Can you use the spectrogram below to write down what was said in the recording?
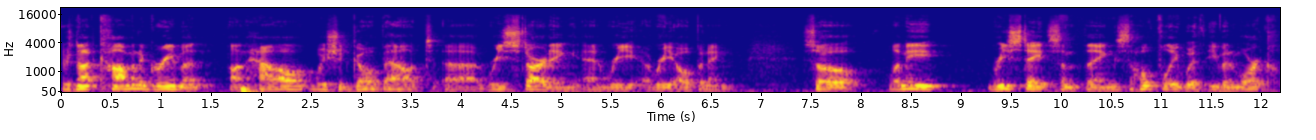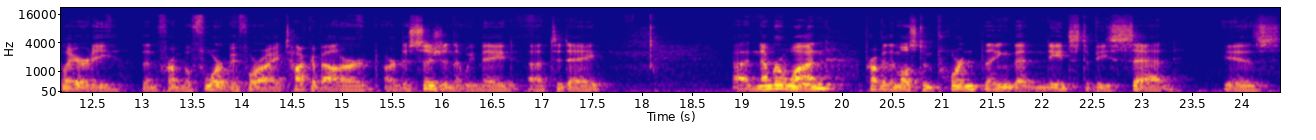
there's not common agreement on how we should go about uh, restarting and re reopening. So let me restate some things, hopefully with even more clarity than from before, before I talk about our, our decision that we made uh, today. Uh, number one, probably the most important thing that needs to be said is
